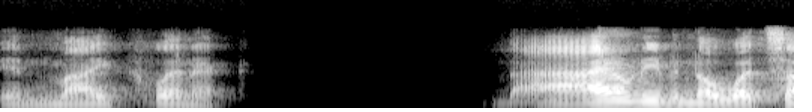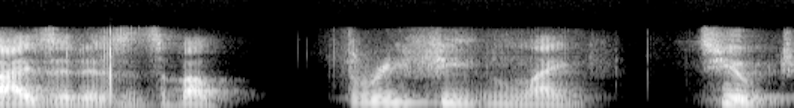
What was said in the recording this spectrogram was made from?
in my clinic. I don't even know what size it is. It's about three feet in length. It's huge.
